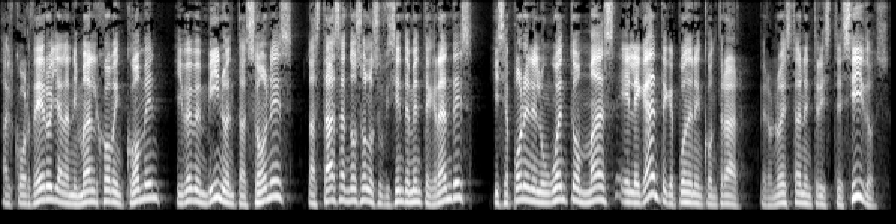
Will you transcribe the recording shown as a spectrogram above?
al cordero y al animal joven comen y beben vino en tazones, las tazas no son lo suficientemente grandes y se ponen el ungüento más elegante que pueden encontrar, pero no están entristecidos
